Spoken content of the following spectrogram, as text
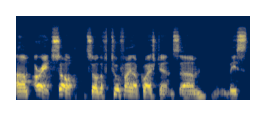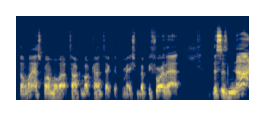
Um, all right, so so the two final questions. Um, the the last one we'll talk about contact information, but before that, this is not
